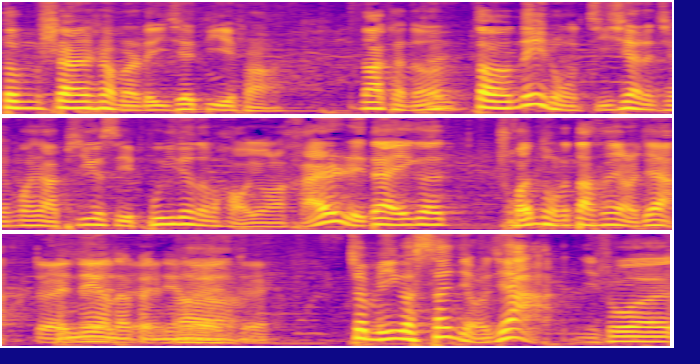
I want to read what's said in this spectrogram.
登山上面的一些地方，那可能到那种极限的情况下，Pixie 不一定那么好用了，还是得带一个传统的大三脚架。对，肯定的肯定的对对。这么一个三脚架，你说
